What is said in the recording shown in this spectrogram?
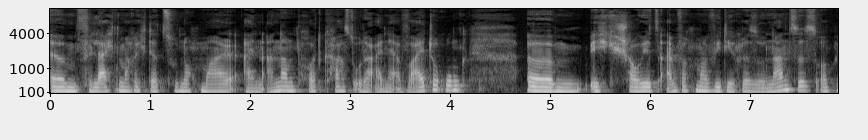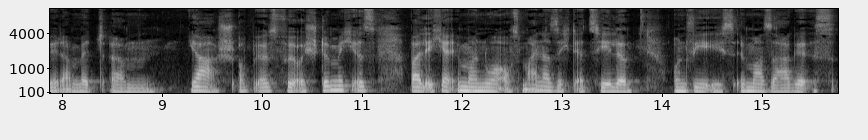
ähm, vielleicht mache ich dazu noch mal einen anderen Podcast oder eine Erweiterung. Ähm, ich schaue jetzt einfach mal, wie die Resonanz ist, ob ihr damit ähm, ja, ob es für euch stimmig ist, weil ich ja immer nur aus meiner Sicht erzähle und wie ich es immer sage, ist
